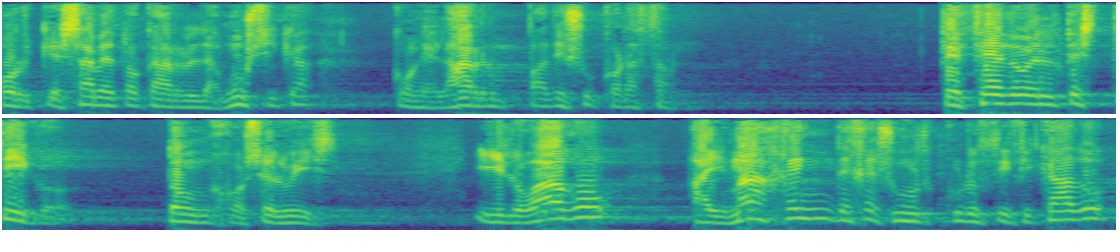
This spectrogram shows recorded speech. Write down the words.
porque sabe tocar la música con el arpa de su corazón. Te cedo el testigo, don José Luis. Y lo hago a imagen de Jesús crucificado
